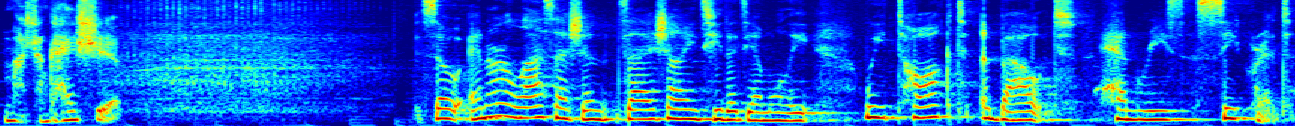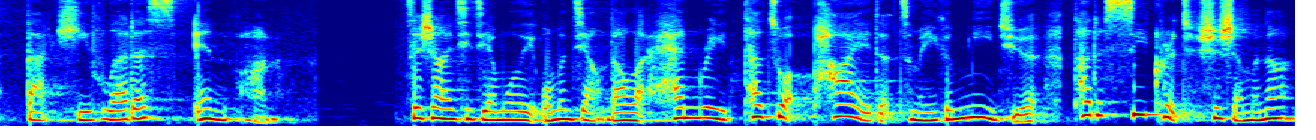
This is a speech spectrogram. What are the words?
马上开始。So in our last session，在上一期的节目里，we talked about Henry's secret that he let us in on。在上一期节目里，我们讲到了 Henry 他做 pie 的这么一个秘诀，他的 secret 是什么呢？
